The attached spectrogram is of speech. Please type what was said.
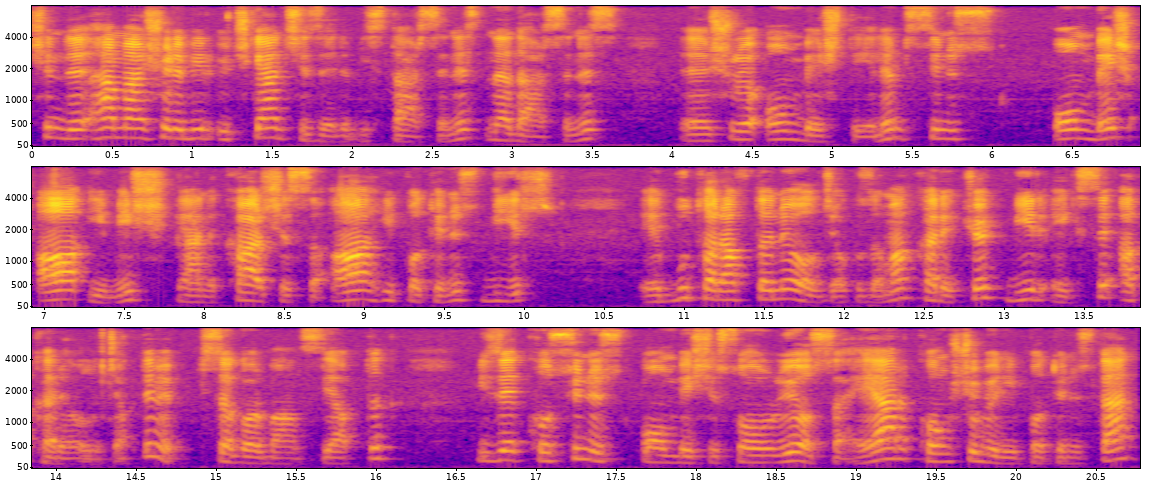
Şimdi hemen şöyle bir üçgen çizelim isterseniz. Ne dersiniz? Ee, şuraya 15 diyelim. Sinüs 15 a imiş. Yani karşısı a hipotenüs 1. E, bu tarafta ne olacak o zaman? Karekök 1 eksi a kare olacak değil mi? Pisagor bağıntısı yaptık. Bize kosinüs 15'i soruyorsa eğer komşu bölü hipotenüsten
